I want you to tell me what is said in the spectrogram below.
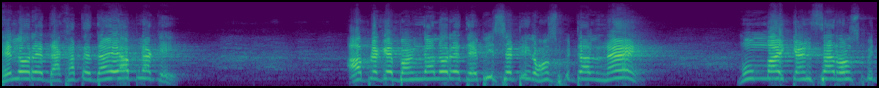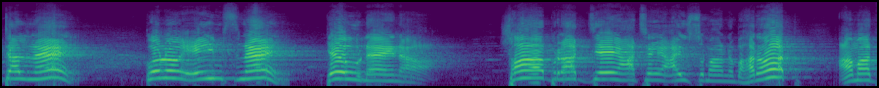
ভেলোরে দেখাতে দেয় আপনাকে? আপনাকে বাঙ্গালোরে দেবী সেটির হসপিটাল নেয়, মুম্বাই ক্যান্সার হসপিটাল নেয়, কোন এইমস নেয়, কেউ নেয় না। সব রাজ্যে আছে আয়ুষ্মান ভারত, আমাদের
